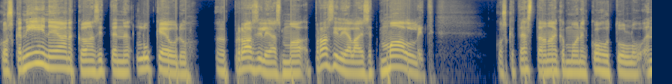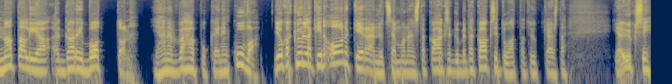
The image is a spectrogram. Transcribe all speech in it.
koska niihin ei ainakaan sitten lukeudu brasilialaiset mallit, koska tästä on aikamoinen kohu tullut. Natalia Garibotton ja hänen vähäpukeinen kuva, joka kylläkin on kerännyt semmoinen 182 000 tykkäystä. Ja yksi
